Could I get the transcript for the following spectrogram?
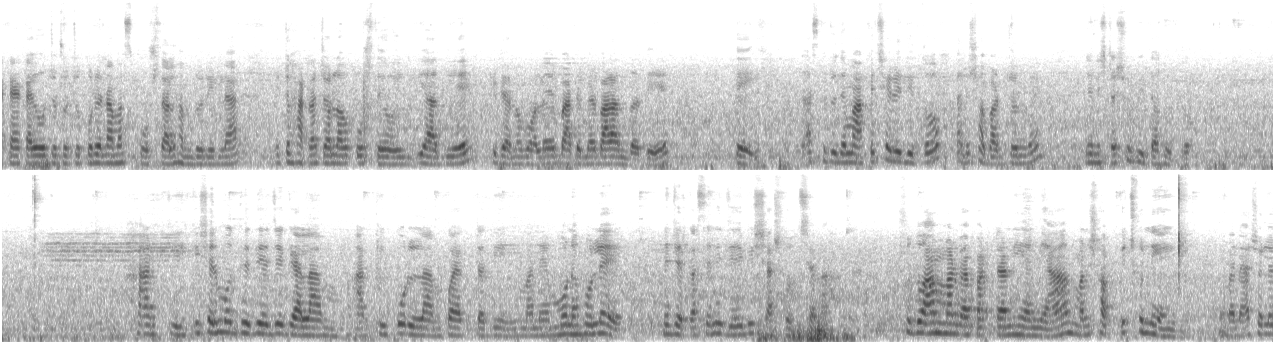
একা একাই ওজো টোজো করে নামাজ পড়ছে, আলহামদুলিল্লাহ। একটু হাঁটা চলাও করছে ওই ইয়া দিয়ে, কী যেন বলে বাডেমের বারান্দা দিয়ে। এই, আজকে যদি মাকে ছেড়ে দিত, তাহলে সবার জন্য জিনিসটা সুবিধা হতো। আর কি, কিসের মধ্যে দিয়ে যে গেলাম, আর কি করলাম কয়েকটা দিন মানে মনে হলে নিজের কাছে নিজেই বিশ্বাস হচ্ছে না। শুধু আম্মার ব্যাপারটা নিয়ে নেওয়া মানে সব কিছু নিয়েই মানে আসলে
